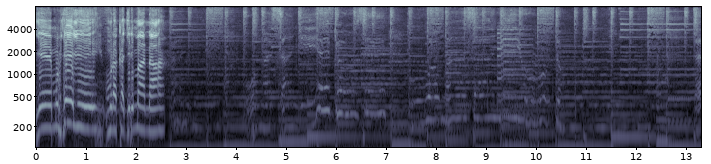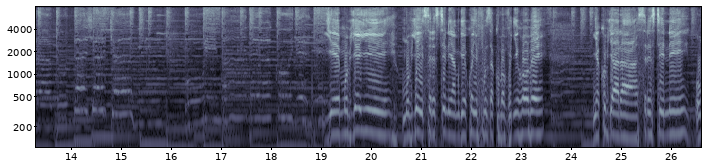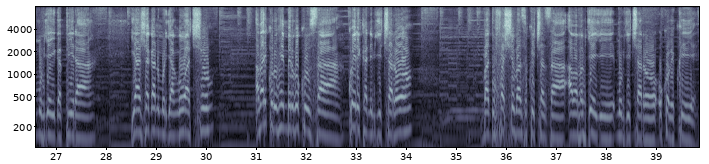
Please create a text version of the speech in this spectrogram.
Ye mubyeyi murakagira imana. Ye mubyeyi umubyeyi celestine yambwiye ko yifuza kubavunya ihobe. Nyakubyara celestine w'umubyeyi gapira. Yaje agana umuryango wacu abari ku ruhembe rwo kuza kwerekana ibyicaro badufashe bazi kwicaza aba babyeyi mu byicaro uko bikwiye.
